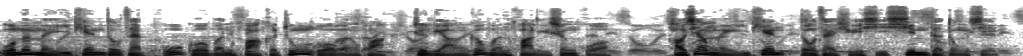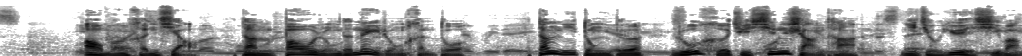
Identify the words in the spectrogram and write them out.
我们每一天都在葡国文化和中国文化这两个文化里生活，好像每一天都在学习新的东西。澳门很小，但包容的内容很多。当你懂得如何去欣赏它，你就越希望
